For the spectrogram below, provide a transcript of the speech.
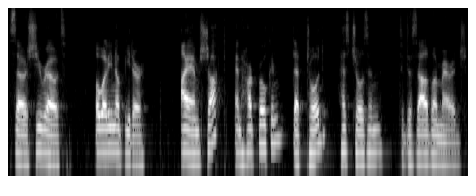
so she wrote, oh, well, you know, Peter, I am shocked and heartbroken that Todd has chosen to dissolve our marriage.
